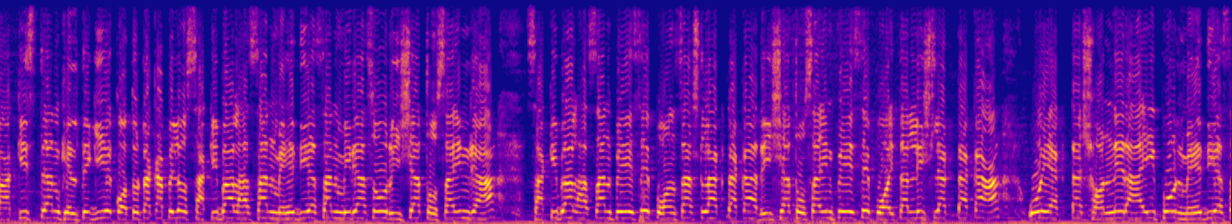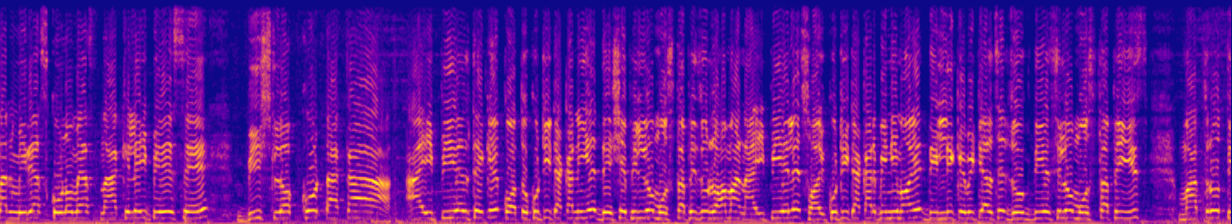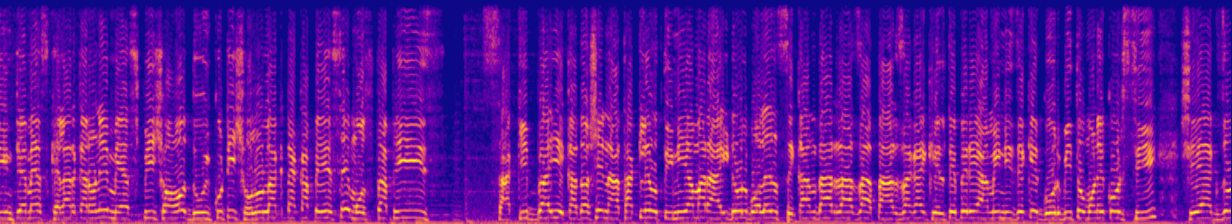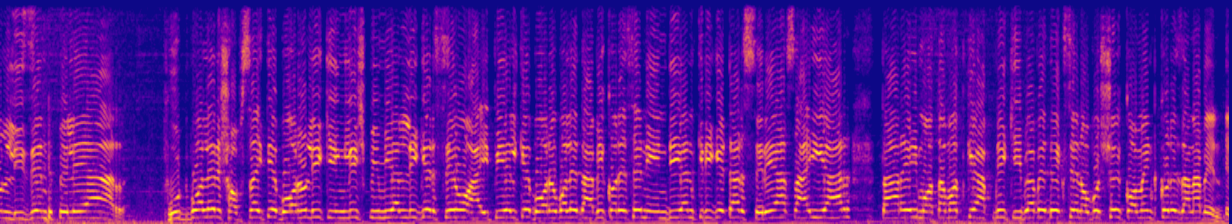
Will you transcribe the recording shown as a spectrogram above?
পাকিস্তান খেলতে গিয়ে কত টাকা পেল? সাকিব আল হাসান, মেহেদি হাসান মিরাস ও রিশাদ হোসাইনরা। সাকিব আল হাসান পেয়েছে পঞ্চাশ লাখ টাকা, রিশাদ হোসাইন পেয়েছে পঁয়তাল্লিশ লাখ টাকা। ও একটা স্বর্ণের আইফোন মেহেদি হাসান মিরাস কোনো ম্যাচ না খেলেই পেয়েছে। বিশ লক্ষ টাকা। আইপিএল থেকে কত কোটি টাকা নিয়ে দেশে ফিরল মোস্তাফিজুর রহমান? আইপিএলে ছয় কোটি টাকার বিনিময়ে দিল্লি ক্যাপিটালসে যোগ দিয়েছিল মোস্তাফিজ। মাত্র তিনটে ম্যাচ খেলার কারণে ম্যাচ ফি সহ দুই কোটি ষোলো লাখ টাকা পেয়েছে মোস্তাফিজ। সাকিব ভাই একাদশে না থাকলেও তিনি আমার আইডল বলেন সেকান্দার রাজা, তার জায়গায় খেলতে পেরে আমি নিজেকে গর্বিত মনে করছি। সে একজন লিজেন্ড প্লেয়ার। ফুটবলের সবচাইতে বড় লিগ ইংলিশ প্রিমিয়ার লিগের সেও আইপিএলকে বড় বলে দাবি করেছেন ইন্ডিয়ান ক্রিকেটার শ্রেয়াস আইয়ার। তার এই মতামতকে আপনি কীভাবে দেখছেন অবশ্যই কমেন্ট করে জানাবেন।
